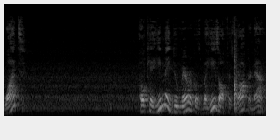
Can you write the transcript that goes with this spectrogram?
What? Okay, he may do miracles, but he's off his rocker now.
